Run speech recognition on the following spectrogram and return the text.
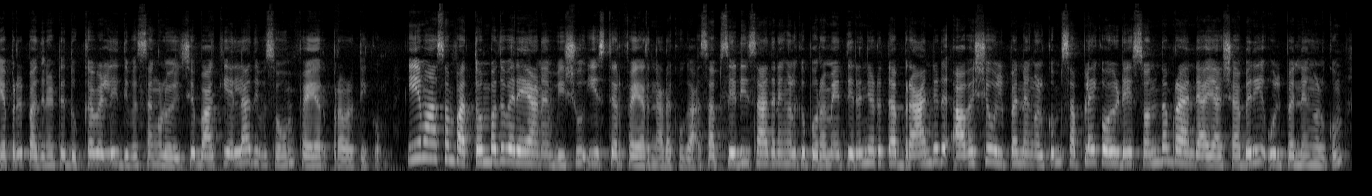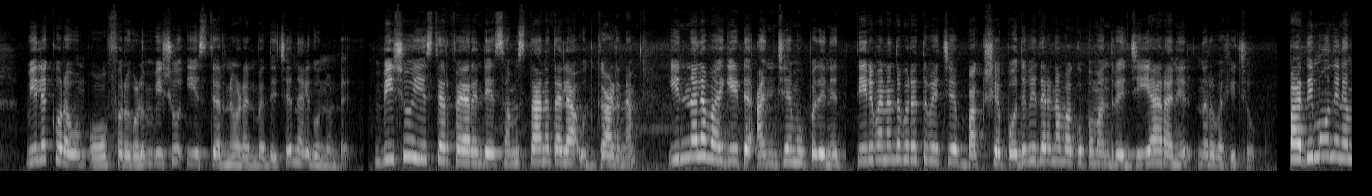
ഏപ്രിൽ പതിനെട്ട് ദുഃഖവെള്ളി ദിവസങ്ങളൊഴിച്ച് ബാക്കി എല്ലാ ദിവസവും ഫെയർ പ്രവർത്തിക്കും. ഈ മാസം പത്തൊമ്പത് വരെയാണ് വിഷു ഈസ്റ്റർ ഫെയർ നടക്കുക. സബ്സിഡി സാധനങ്ങൾക്ക് പുറമെ തിരഞ്ഞെടുത്ത ബ്രാൻഡഡ് അവശ്യ ഉൽപ്പന്നങ്ങൾക്കും സപ്ലൈകോയുടെ സ്വന്തം ബ്രാൻഡായ ശബരി ഉൽപ്പന്നങ്ങൾക്കും വിലക്കുറവും ഓഫറുകളും വിഷു ഈസ്റ്ററിനോടനുബന്ധിച്ച് നൽകുന്നുണ്ട്. വിഷു ഈസ്റ്റർ ഫെയറിന്റെ സംസ്ഥാനതല ഉദ്ഘാടനം ഇന്നലെ വൈകിട്ട് അഞ്ച് മുപ്പതിന് തിരുവനന്തപുരത്ത് വെച്ച് ഭക്ഷ്യ പൊതുവിതരണ വകുപ്പ് മന്ത്രി ജി ആർ അനിൽ നിർവഹിച്ചു. പതിമൂന്നിനം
